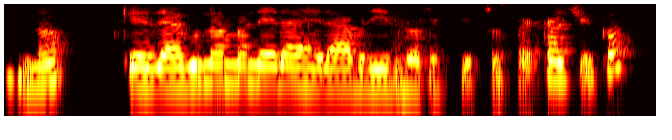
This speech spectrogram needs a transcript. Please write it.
¿no? Que de alguna manera era abrir los registros chicos.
